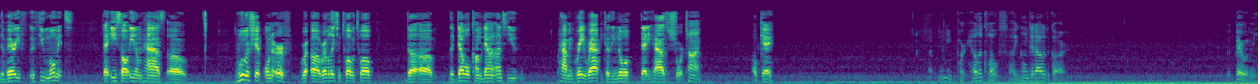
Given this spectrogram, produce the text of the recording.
The very few moments that Esau Edom has uh, rulership on the earth. Re- uh, Revelation 12 and 12. The uh, the devil come down unto you, having great wrath because he knoweth that he has a short time. Okay. You need park hella close. How you gonna get out of the car? Bear with me.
